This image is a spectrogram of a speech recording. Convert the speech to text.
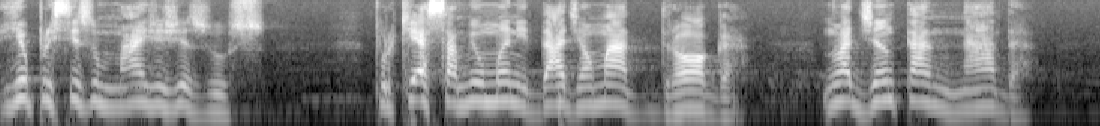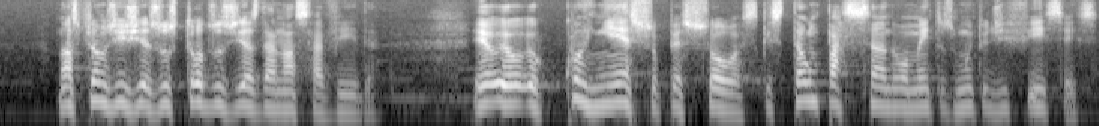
E eu preciso mais de Jesus. Porque essa minha humanidade é uma droga. Não adianta nada. Nós precisamos de Jesus todos os dias da nossa vida. Eu, eu, eu conheço pessoas que estão passando momentos muito difíceis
